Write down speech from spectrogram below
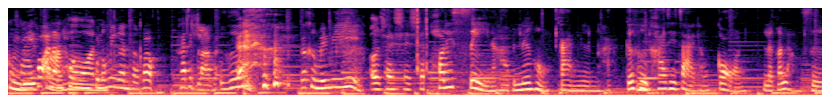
ขุมใช่วิทเพราะอันนั้นสคุณทรคุณต้องมีเงินสักแบบห้าสิบล้านเออก็คือไม่มีเออใช่ใช่ใช่ข้อที่4นะคะเป็นเรื่องของการเงินค่ะก็คือค่าใช้จ่ายทั้งก่อนแล้วก็หลังซื้อ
